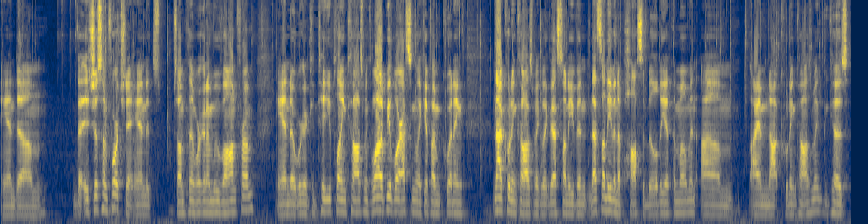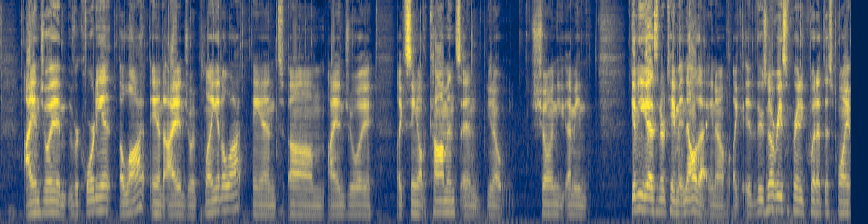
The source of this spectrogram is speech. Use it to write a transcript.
and um, it's just unfortunate, and it's something we're gonna move on from, and uh, we're gonna continue playing Cosmic. A lot of people are asking like if I'm quitting. Not quitting Cosmic, like that's not even that's not even a possibility at the moment. Um, I am not quitting Cosmic because I enjoy recording it a lot, and I enjoy playing it a lot, and um, I enjoy like seeing all the comments and you know showing you. I mean, giving you guys entertainment and all that. You know, like it, there's no reason for me to quit at this point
